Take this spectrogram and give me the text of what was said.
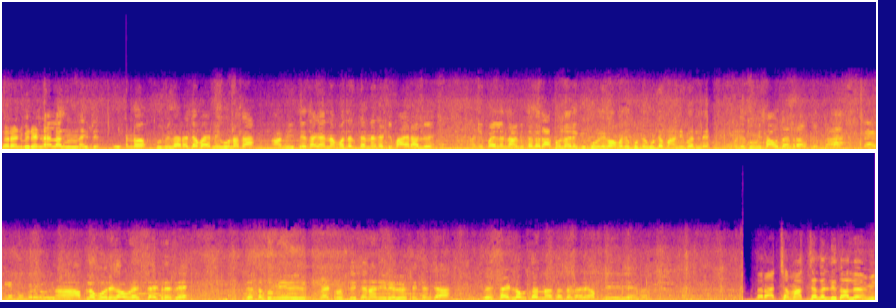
करंट बिरंट नाही लागणार ना इथे. तुम्ही घराच्या बाहेर निघू नका. आम्ही इथे सगळ्यांना मदत करण्यासाठी बाहेर आलोय. आणि पहिल्यांदा आम्ही सगळं दाखवणार आहे की गोरेगावमध्ये कुठे कुठे पाणी भरले म्हणजे तुम्ही सावधान राहू शकता हा? आपला गोरेगाव वेस्ट ॲड्रेस आहे. जसं तुम्ही मेट्रो स्टेशन आणि रेल्वे स्टेशनच्या वेस्ट साईडला उतरणार तसं डायरेक्ट आपली एरिया आहे ना. तर आजच्या मागच्या गल्लीत आलो आहे आम्ही.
